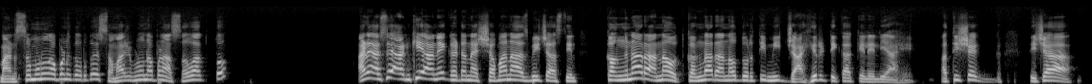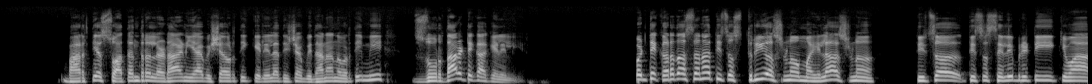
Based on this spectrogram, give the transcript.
माणसं म्हणून आपण करतोय समाज म्हणून आपण असं वागतो. आणि असे आणखी अनेक घटना शबाना आझमीच्या असतील. कंगना रानौत कंगना रानौतवरती मी जाहीर टीका केलेली आहे. अतिशय तिच्या भारतीय स्वातंत्र्य लढा आणि या विषयावरती केलेल्या तिच्या विधानांवरती मी जोरदार टीका केलेली आहे. पण ते करत असताना तिचं स्त्री असणं महिला असणं तिचं तिचं सेलिब्रिटी किंवा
